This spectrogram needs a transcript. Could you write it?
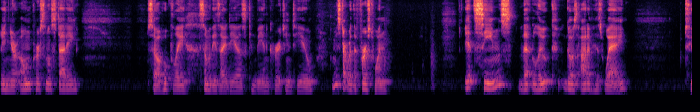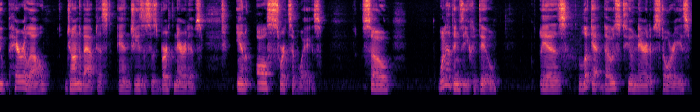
in your own personal study. So, hopefully, some of these ideas can be encouraging to you. Let me start with the first one. It seems that Luke goes out of his way to parallel John the Baptist and Jesus' birth narratives in all sorts of ways. So, one of the things that you could do is look at those two narrative stories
